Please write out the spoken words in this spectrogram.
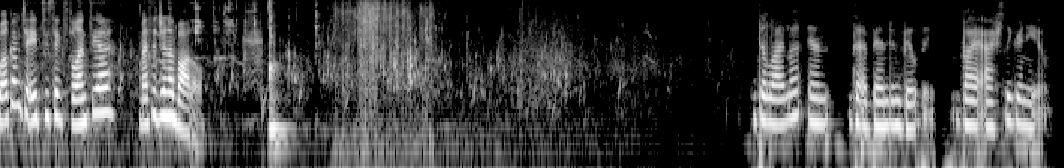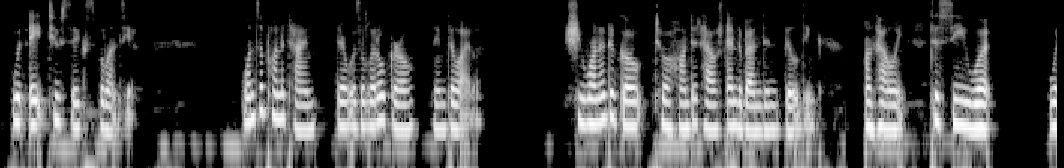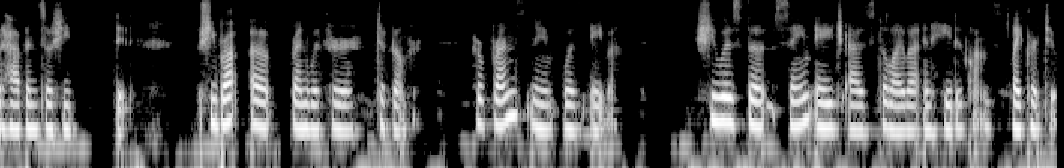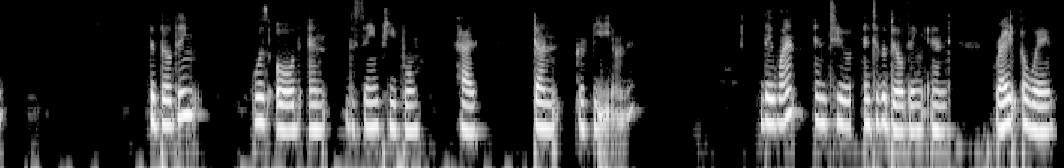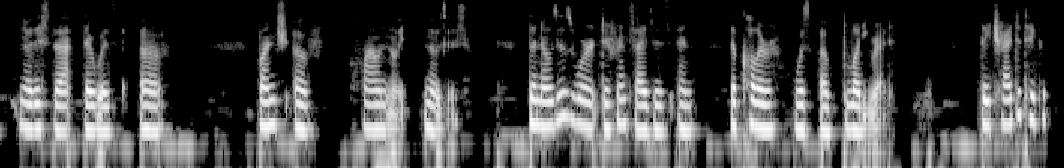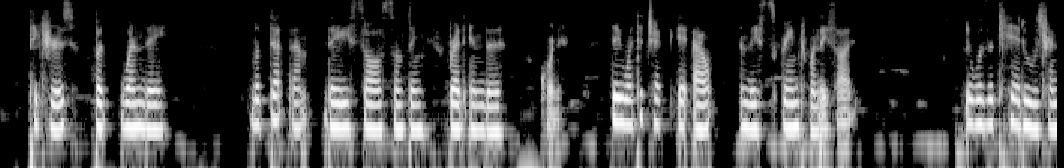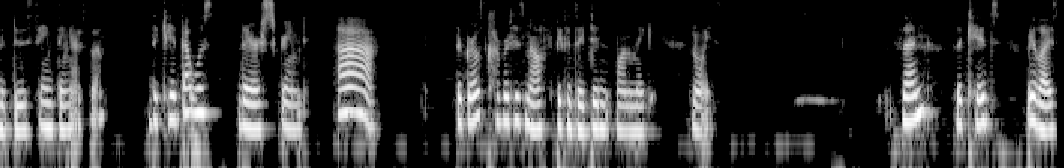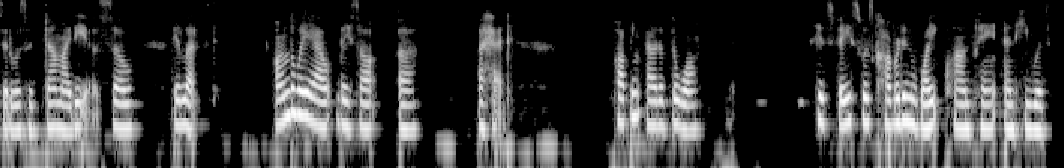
Welcome to 826 Valencia, message in a bottle. Delilah and the Abandoned Building by Ashley Granillo with 826 Valencia. Once upon a time, there was a little girl named Delilah. She wanted to go to a haunted house and abandoned building on Halloween to see what would happen, so she did. She brought a friend with her to film her. Her friend's name was Ava. She was the same age as Delilah and hated clowns, like her too. The building was old and the same people had done graffiti on it. They went into into the building and right away noticed that there was a bunch of clown no- noses. The noses were different sizes and the color was a bloody red. They tried to take pictures, but when they looked at them, they saw something red in the corner. They went to check it out and they screamed when they saw it. It was a kid who was trying to do the same thing as them. The kid that was there screamed, Ah! The girls covered his mouth because they didn't want to make noise. Then the kids realized it was a dumb idea, so they left. On the way out, they saw a, a head popping out of the wall. His face was covered in white clown paint and he was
